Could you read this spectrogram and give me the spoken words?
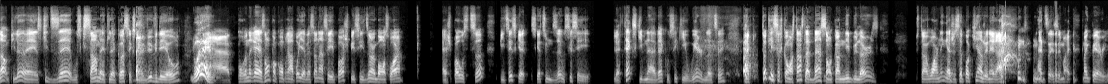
Non, puis là, euh, ce qu'il disait, ou ce qui semble être le cas, c'est que c'est un vieux vidéo. Ouais! Euh, pour une raison qu'on ne comprend pas, il avait ça dans ses poches, puis il s'est dit un bonsoir, euh, je poste ça. Puis tu sais, ce que, ce que tu me disais aussi, c'est le texte qui venait avec aussi qui est weird, là, tu sais. Toutes les circonstances là-dedans sont comme nébuleuses. C'est un warning à je sais pas qui en général. Mais tu sais, c'est Mike, Mike Perry,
